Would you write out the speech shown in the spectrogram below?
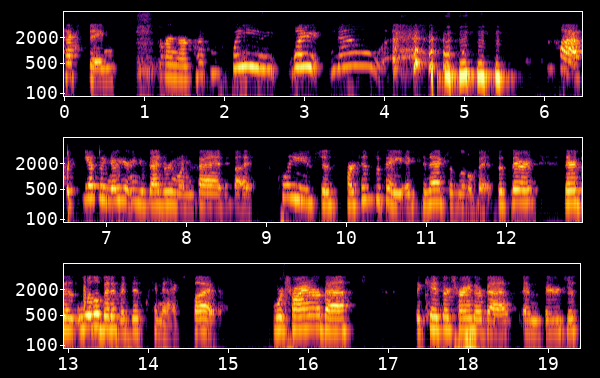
texting during our class, wait, wait, no. class, like, yes, I know you're in your bedroom on your bed, but please just participate and connect a little bit. So there's there's a little bit of a disconnect, but we're trying our best. The kids are trying their best, and they're just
